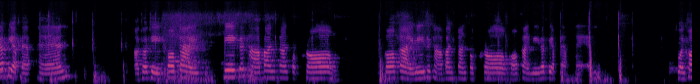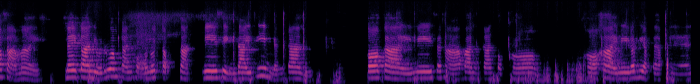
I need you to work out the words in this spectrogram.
ระเบียบแบบแผนเอาโทษทีกอไก่ มีสถาบันการปกครองกอไก่มีสถาบันการปกครอง ขอไข่มีระเบียบแบบแผน ส่วนข้อสามใหม่ ในการอยู่ร่วมกันของมนุษย์กับสัตว์ มีสิ่งใดที่เหมือนกันกอไก่มีสถาบันการปกครอง ขอไข่มีระเบียบแบบแผน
